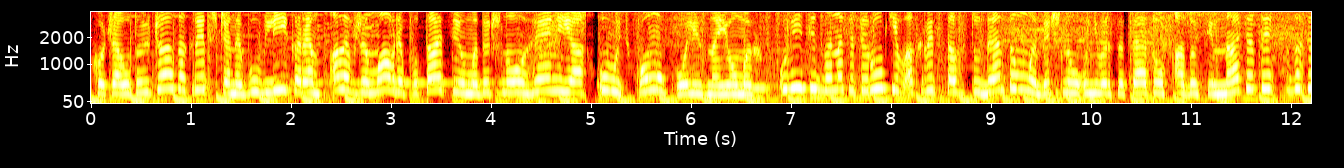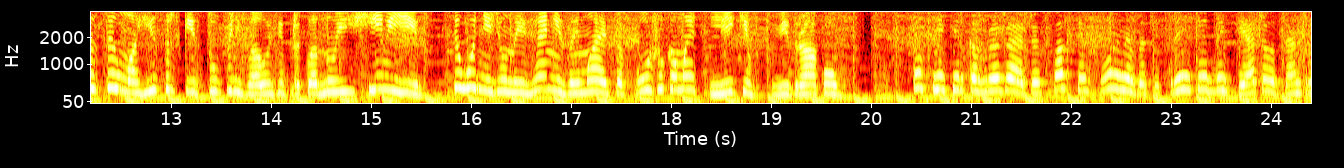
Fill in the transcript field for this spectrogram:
Хоча у той час Акрит ще не був лікарем, але вже мав репутацію медичного генія у вузькому колі знайомих. У віці 12 років Акрит став студентом медичного університету, а до 17 захистив магістерський ступінь в галузі прикладної хімії. Сьогодні юний геній займається пошуками ліків від раку. Топ-п'ятірка вражаючих фактів створена за підтримки дитячого центру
